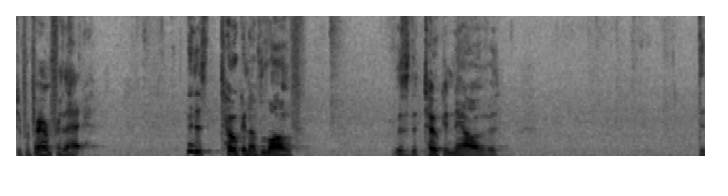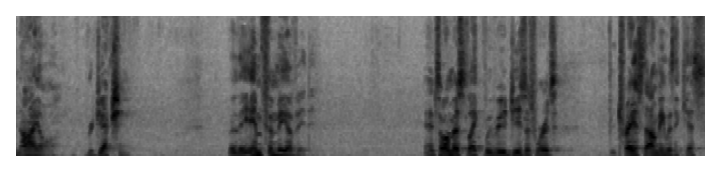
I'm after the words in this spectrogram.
to prepare him for that. That his token of love was the token now of a denial, rejection, the infamy of it. And it's almost like we read Jesus' words Betrayest thou me with a kiss?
